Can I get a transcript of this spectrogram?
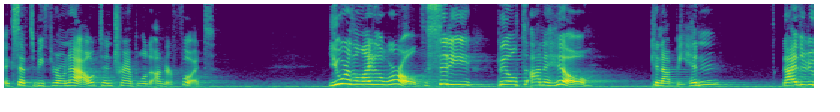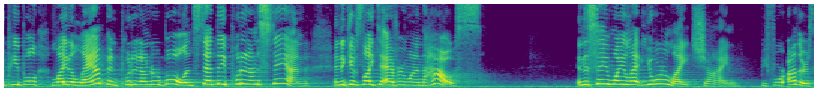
except to be thrown out and trampled underfoot. You are the light of the world. The city built on a hill cannot be hidden. Neither do people light a lamp and put it under a bowl. Instead, they put it on a stand, and it gives light to everyone in the house. In the same way, let your light shine before others,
